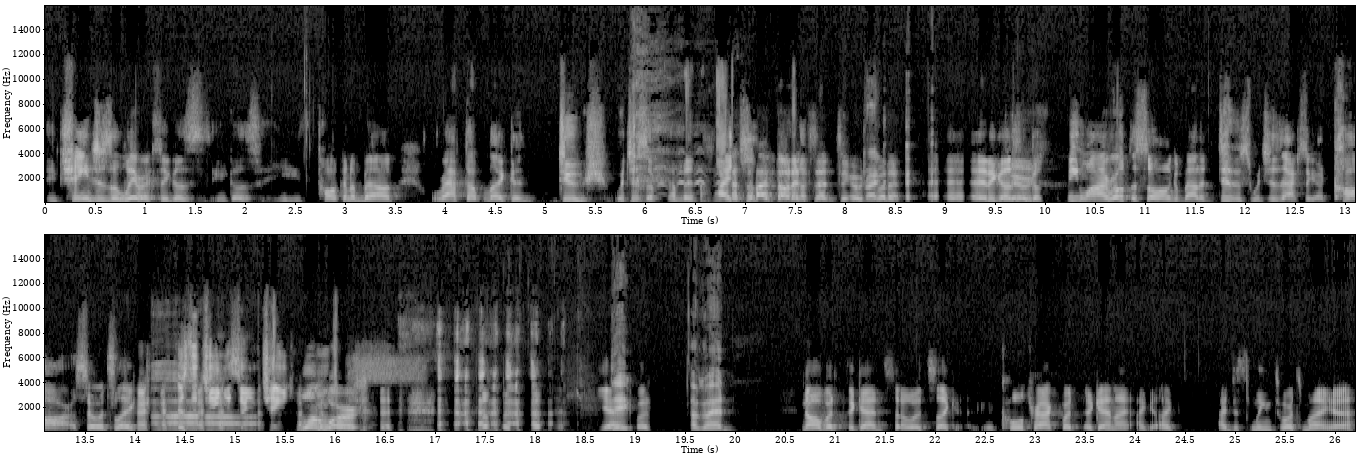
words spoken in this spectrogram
he changes the lyrics. He goes, he goes, he's talking about wrapped up like a douche, which is a feminine high. That's what I thought it said too. Right. What a- And he goes, he goes, Meanwhile, I wrote the song about a deuce, which is actually a car. So it's like Ah. just change, so you change one word. So uh, yeah, They- but Oh, go ahead. no, but again, so it's like a cool track. But again, I I, I, I just lean towards my uh,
